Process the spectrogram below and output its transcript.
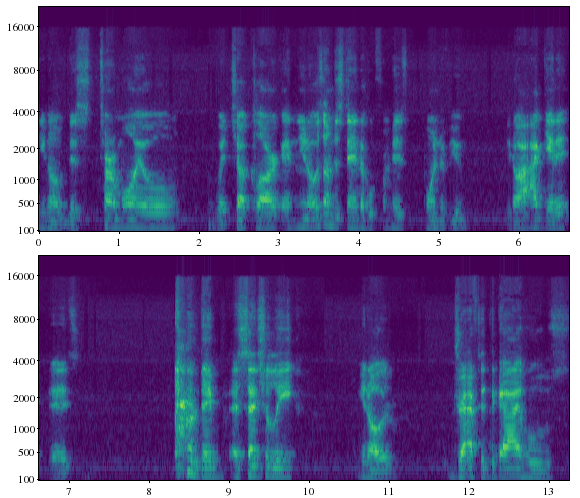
you know, this turmoil with Chuck Clark. And, you know, it's understandable from his point of view. You know, I, I get it. It's they essentially, you know, drafted the guy who's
